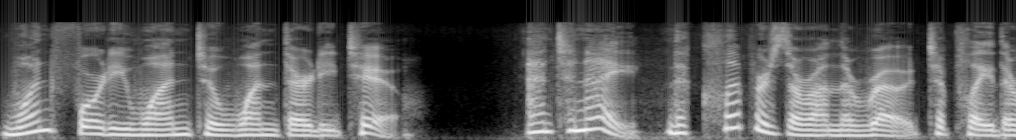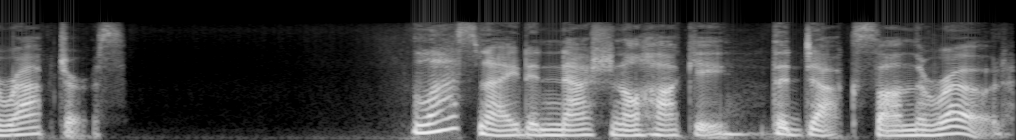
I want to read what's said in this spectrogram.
141 to 132. And tonight, the Clippers are on the road to play the Raptors. Last night in national hockey, the Ducks on the road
